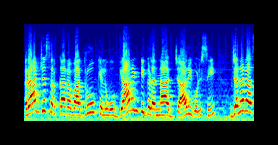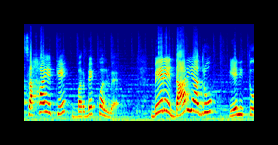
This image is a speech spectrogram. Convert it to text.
ರಾಜ್ಯ ಸರ್ಕಾರವಾದರೂ ಕೆಲವು ಗ್ಯಾರಂಟಿಗಳನ್ನ ಜಾರಿಗೊಳಿಸಿ ಜನರ ಸಹಾಯಕ್ಕೆ ಬರಬೇಕು ಅಲ್ವೇ? ಬೇರೆ ದಾರಿಯಾದರೂ ಏನಿತ್ತು?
